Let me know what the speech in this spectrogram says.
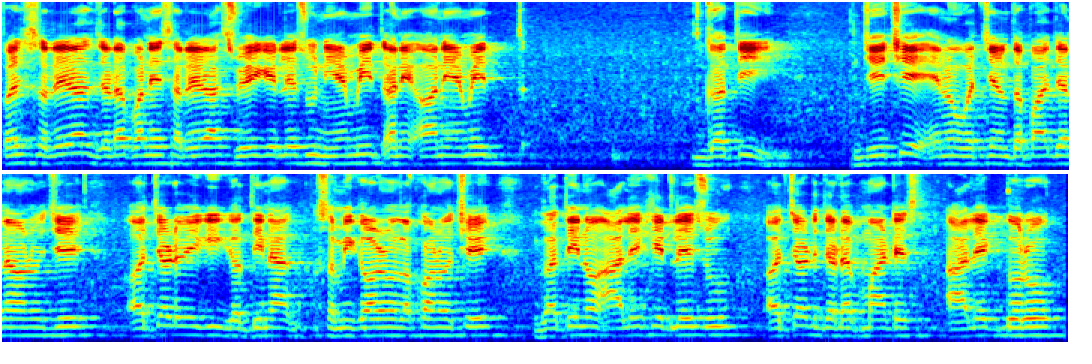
પછી સરેરાશ ઝડપ અને સરેરાશ વેગ એટલે શું? નિયમિત અને અનિયમિત ગતિ જે છે એનો વચ્ચેનો તફાવત જણાવવાનો છે. અચળ વેગી ગતિના સમીકરણો લખવાનો છે. ગતિનો આલેખ એટલે શું? અચળ ઝડપ માટે આલેખ દોરો.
